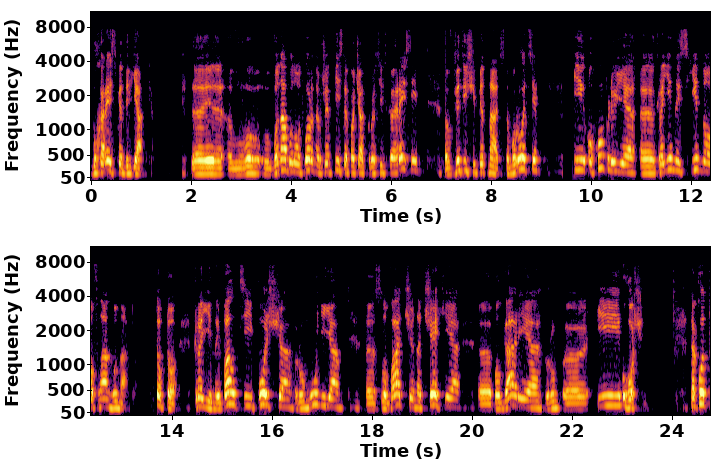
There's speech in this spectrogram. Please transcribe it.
Бухарестська дев'ятка. Е, Вона була утворена вже після початку російської агресії в 2015 році і охоплює е, країни східного флангу НАТО, тобто країни Балтії, Польща, Румунія, е, Словаччина, Чехія, Болгарія і Угорщина. Так от,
